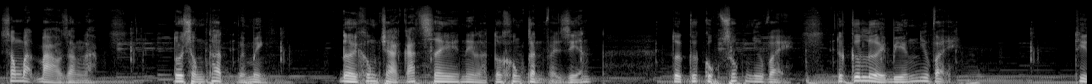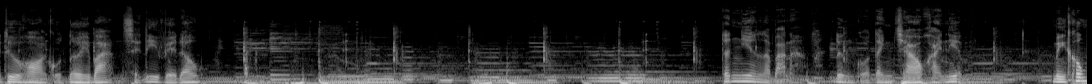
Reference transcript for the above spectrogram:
Xong bạn bảo rằng là tôi sống thật với mình đời không trả cát xê nên là tôi không cần phải diễn. Tôi cứ cục xúc như vậy tôi cứ lười biếng như vậy. Thì thử hỏi cuộc đời bạn sẽ đi về đâu? Tất nhiên là bạn ạ à, đừng có đánh cháo khái niệm. Mình không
